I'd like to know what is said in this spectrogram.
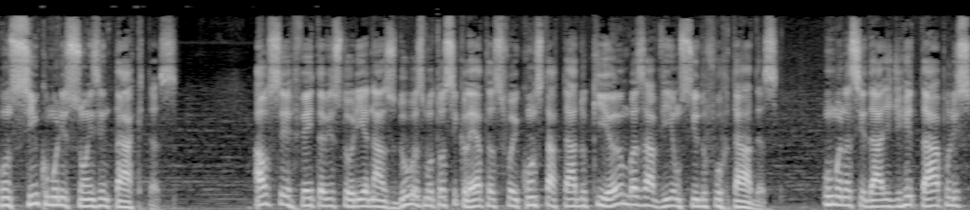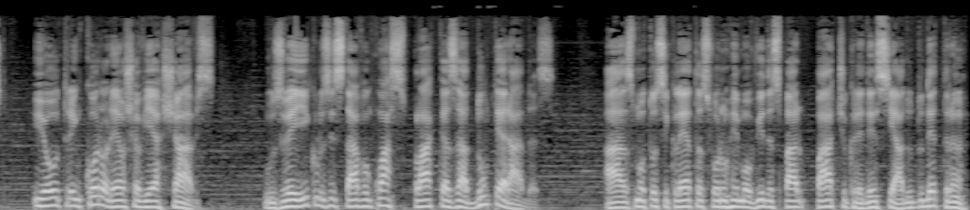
com cinco munições intactas. Ao ser feita a vistoria nas duas motocicletas, foi constatado que ambas haviam sido furtadas, uma na cidade de Ritápolis e outra em Coronel Xavier Chaves. Os veículos estavam com as placas adulteradas. As motocicletas foram removidas para o pátio credenciado do Detran.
